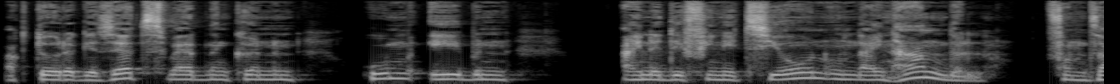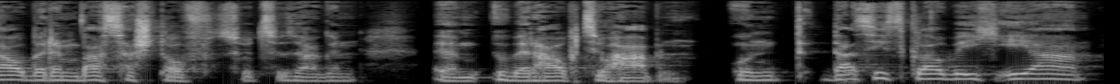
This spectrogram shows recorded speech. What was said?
Akteure gesetzt werden können, um eben eine Definition und ein Handel von sauberem Wasserstoff sozusagen ähm, überhaupt zu haben. Und das ist, glaube ich, eher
